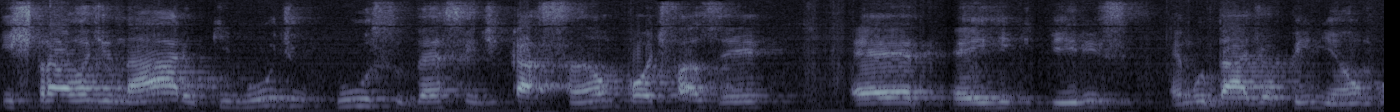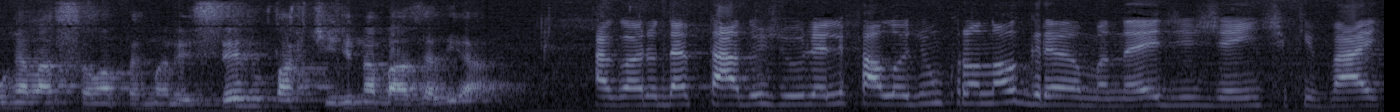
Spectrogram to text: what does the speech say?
extraordinário que mude o curso dessa indicação pode fazer é, é Henrique Pires é mudar de opinião com relação a permanecer no partido e na base aliada. Agora o deputado Júlio ele falou de um cronograma, né, de gente que vai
